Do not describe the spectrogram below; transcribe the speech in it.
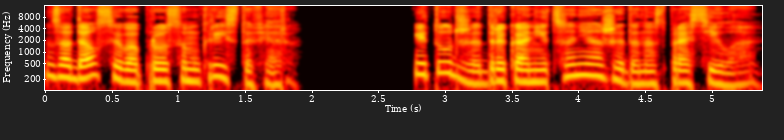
Задался вопросом Кристофер. И тут же драконица неожиданно спросила.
